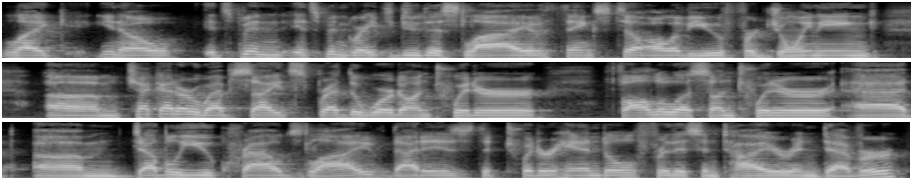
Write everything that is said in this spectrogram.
like you know it's been it's been great to do this live. Thanks to all of you for joining. Um, check out our website spread the word on twitter. Follow us on twitter at um, w crowds live. That is the twitter handle for this entire endeavor.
